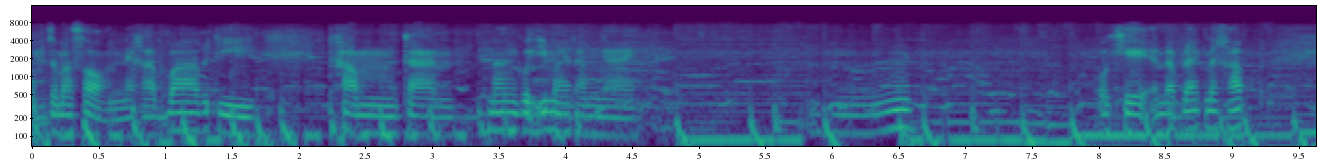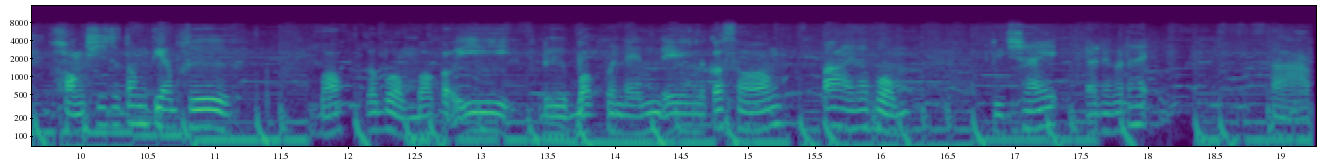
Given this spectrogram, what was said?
ผมจะมาสอนนะครับว่าวิธีทำการนั่งเก้าอี้ไม้ทำไงโอเค อันดับแรกนะครับ ของที่จะต้องเตรียมคือบล็อกครับผมบล็อกเก้าอี้หรือบล็อกบันไดนั่นเองแล้วก็สองป้ายครับผม หรือใช้อะไรก็ได้สาม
